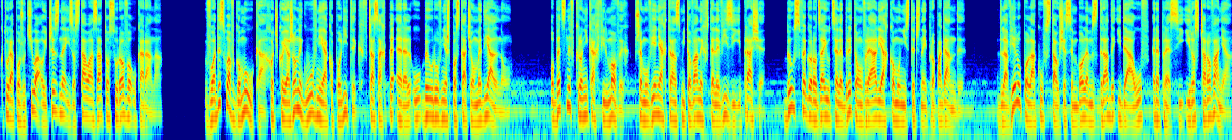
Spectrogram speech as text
która porzuciła ojczyznę i została za to surowo ukarana. Władysław Gomułka, choć kojarzony głównie jako polityk, w czasach PRL-u był również postacią medialną. Obecny w kronikach filmowych, przemówieniach transmitowanych w telewizji i prasie, był swego rodzaju celebrytą w realiach komunistycznej propagandy. Dla wielu Polaków stał się symbolem zdrady ideałów, represji i rozczarowania.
